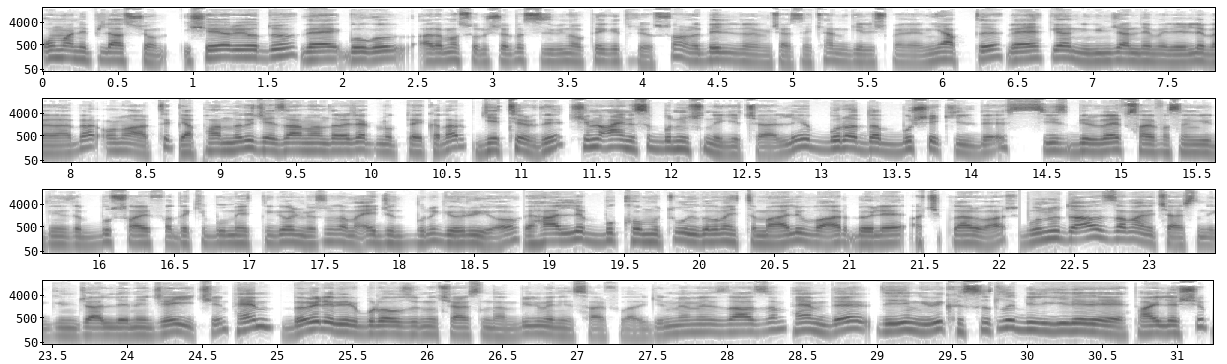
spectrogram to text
o manipülasyon işe yarıyor getiriyordu ve Google arama sonuçları da sizi bir noktaya getiriyor. Sonra belli dönem içerisinde kendi gelişmelerini yaptı ve kendi güncellemeleriyle beraber onu artık yapanları cezalandıracak noktaya kadar getirdi. Şimdi aynısı bunun için de geçerli. Burada bu şekilde siz bir web sayfasına girdiğinizde bu sayfadaki bu metni görmüyorsunuz ama agent bunu görüyor ve haliyle bu komutu uygulama ihtimali var. Böyle açıklar var. Bunu da zaman içerisinde güncelleneceği için hem böyle bir browser'ın içerisinden bilmediğiniz sayfalara girmemeniz lazım hem de dediğim gibi kısıtlı bilgileri paylaşıp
